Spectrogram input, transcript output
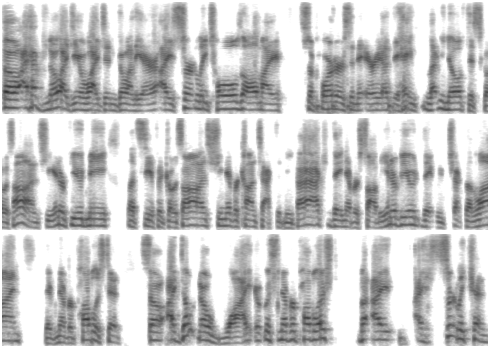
So I have no idea why it didn't go on the air. I certainly told all my supporters in the area, hey, let me know if this goes on. She interviewed me. Let's see if it goes on. She never contacted me back. They never saw the interview. They, we've checked online. They've never published it. So I don't know why it was never published, but I I certainly can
